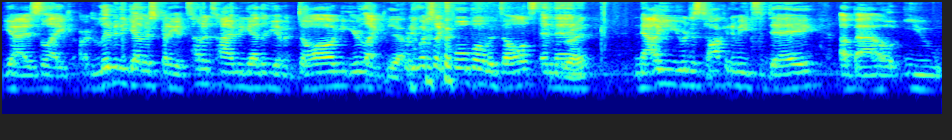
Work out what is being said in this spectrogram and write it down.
you guys like are living together, spending a ton of time together. You have a dog. You're like Yeah. pretty much like full blown adults, and then Right. now you, you were just talking to me today about you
